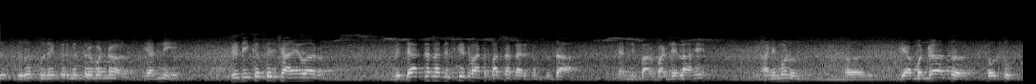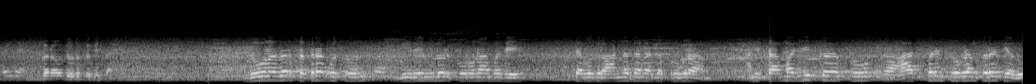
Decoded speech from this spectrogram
सुरज सोनेकर मित्रमंडळ यांनी श्रीनिकेतन शाळेवर विद्यार्थ्यांना बिस्किट वाटपाचा कार्यक्रमसुद्धा त्यांनी पार पाडलेला आहे. आणि म्हणून या मंडळाचं कौतुक करावं तेवढं कमीच आहे. दोन हजार सतरापासून मी रेग्युलर कोरोनामध्ये त्याबद्दल अन्नदानाचा प्रोग्राम आणि सामाजिक प्रो आजपर्यंत प्रोग्राम करत आलो.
